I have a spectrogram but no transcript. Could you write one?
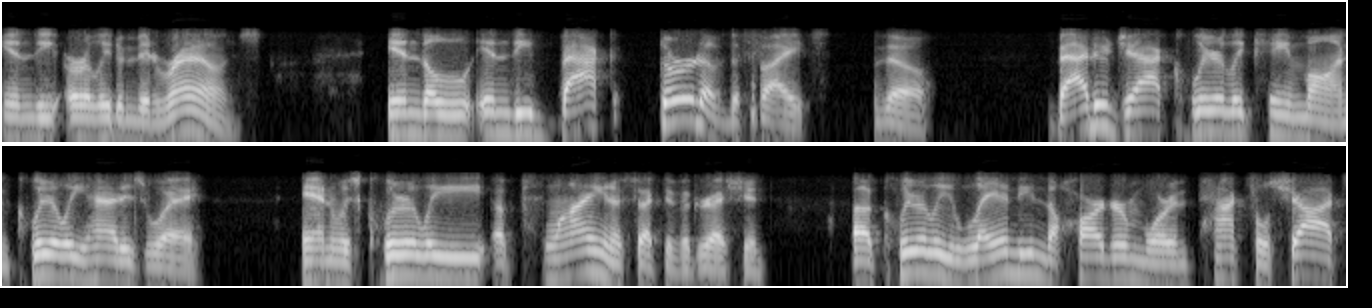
in the early to mid rounds. In the in the back third of the fight, though, Badou Jack clearly came on, clearly had his way, and was clearly applying effective aggression uh, clearly landing the harder, more impactful shots,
